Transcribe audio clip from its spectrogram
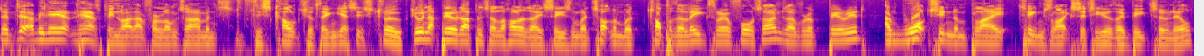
I mean, it has been like that for a long time, and this culture thing, yes, it's true. During that period up until the holiday season, when Tottenham were top of the league three or four times over a period, and watching them play teams like City, who they beat 2 0,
